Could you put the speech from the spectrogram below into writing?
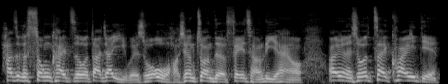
它这个松开之后，大家以为说哦，好像撞得非常厉害哦。有人说再快一点，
